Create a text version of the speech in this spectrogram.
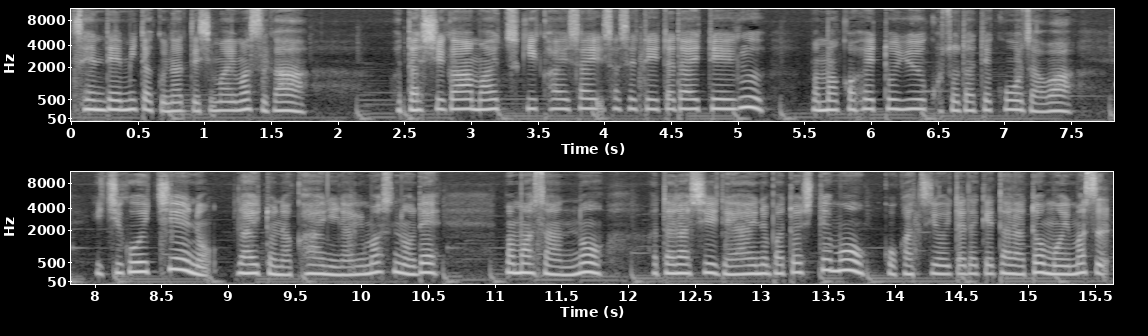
宣伝見たくなってしまいますが私が毎月開催させていただいているママカフェという子育て講座は一期一会のライトな会になりますのでママさんの新しい出会いの場としてもご活用いただけたらと思います。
